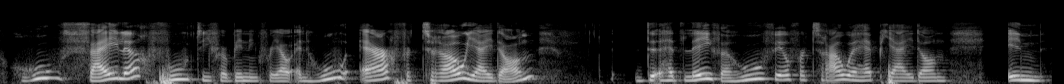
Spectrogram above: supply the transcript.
hoe veilig voelt die verbinding voor jou? En hoe erg vertrouw jij dan de, het leven? Hoeveel vertrouwen heb jij dan in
